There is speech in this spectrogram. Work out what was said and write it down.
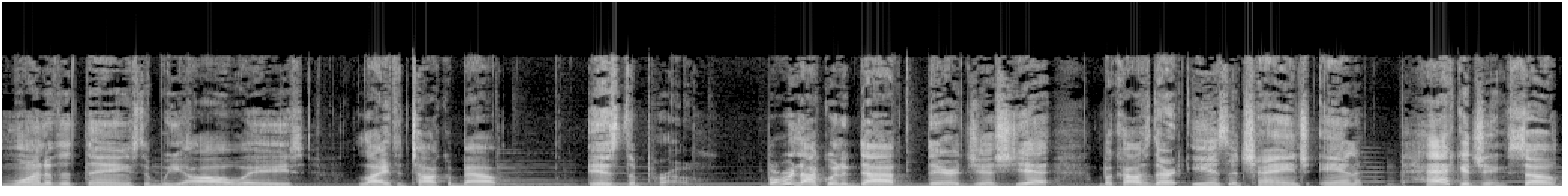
one of the things that we always like to talk about is the Pro. But we're not going to dive there just yet because there is a change in packaging. So,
